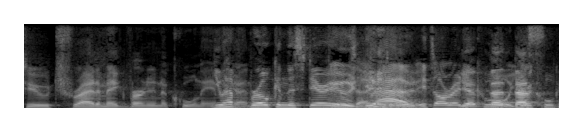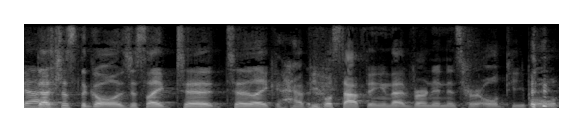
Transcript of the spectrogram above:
to try to make Vernon a cool name You have again. broken the Dude, stereotype. you have. dude. It's already yeah, cool. that- You're a that's, cool guy. That's just the goal. Is just like to to like have people stop thinking that Vernon is for old people,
